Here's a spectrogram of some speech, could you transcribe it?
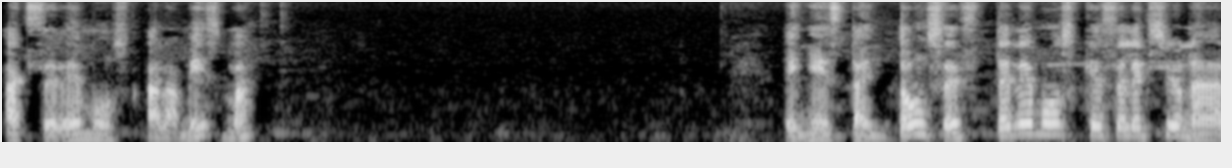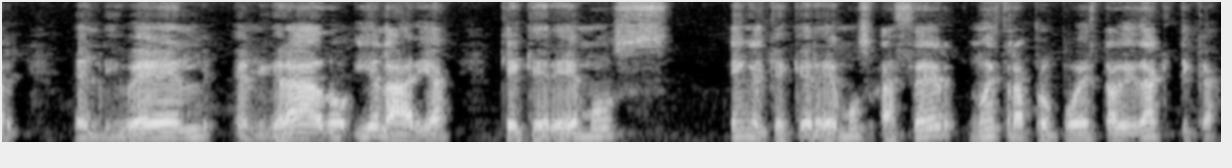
Accedemos a la misma. En esta entonces tenemos que seleccionar el nivel, el grado y el área que queremos, en el que queremos hacer nuestra propuesta didáctica.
